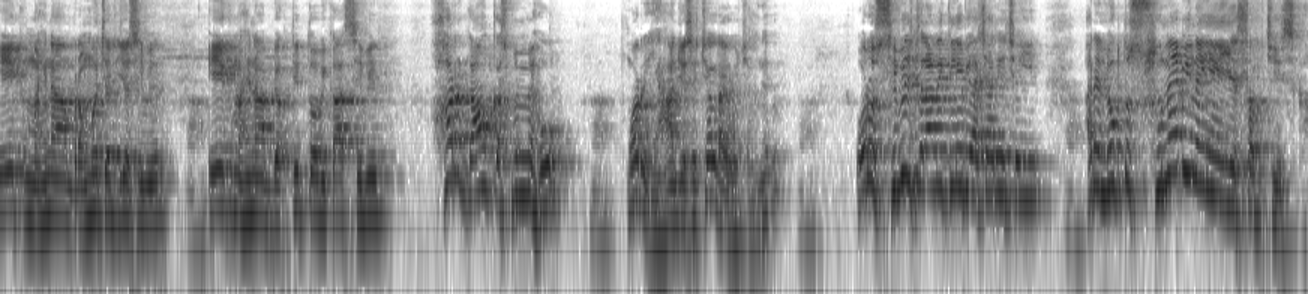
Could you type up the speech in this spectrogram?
एक महीना ब्रह्मचर्य शिविर एक महीना व्यक्तित्व विकास शिविर हर गाँव कस्बे में हो और यहाँ जैसे चल रहा है वो चलने दो। और वो शिविर चलाने के लिए भी आचार्य चाहिए। अरे लोग तो सुने भी नहीं है ये सब चीज़ का।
